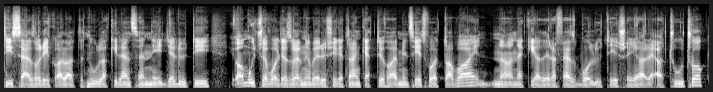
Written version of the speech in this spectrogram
10% alatt, tehát 0,94 előtti. Amúgy sem volt ez a legnagyobb erősége, talán 2,37 volt tavaly, na neki azért a fastball ütései a, a csúcsok,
